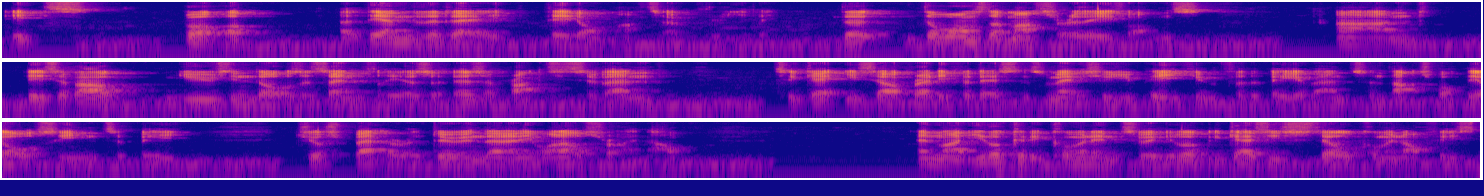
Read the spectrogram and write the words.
It's but at the end of the day, they don't matter. The the ones that matter are these ones, and it's about using those essentially as a, as a practice event to get yourself ready for this and to make sure you're peaking for the big events. And that's what they all seem to be just better at doing than anyone else right now. And like you look at it coming into it, you look. Gezzy's still coming off his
